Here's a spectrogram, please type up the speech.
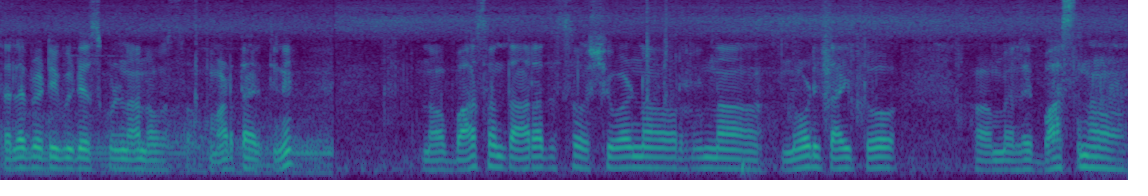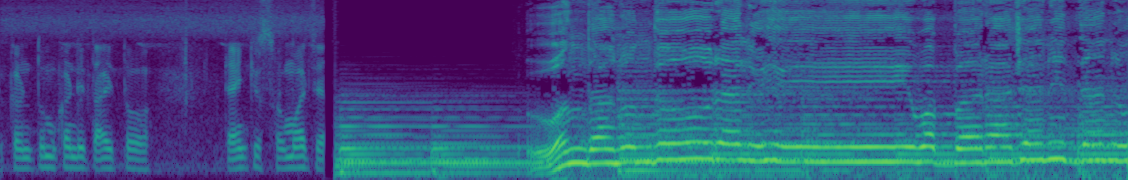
ಸೆಲೆಬ್ರಿಟಿ ವೀಡಿಯೋಸ್ಗಳ್ನ ನಾನು ಮಾಡ್ತಾ ಇರ್ತೀನಿ. ನಾವು ಬಾಸ್ ಅಂತ ಆರಾಧಿಸೋ ಶಿವಣ್ಣ ಅವ್ರನ್ನ ನೋಡಿತಾಯಿತು ಆಮೇಲೆ ಬಾಸ್ನ ಕಣ್ ತುಂಬ್ಕೊಂಡಿದ್ದಾಯಿತು ಥ್ಯಾಂಕ್ ಯು ಸೋ ಮಚ್ ಒಂದನೊಂದೂರಲ್ಲಿ ಒಬ್ಬ ರಾಜನಿದ್ದನು.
